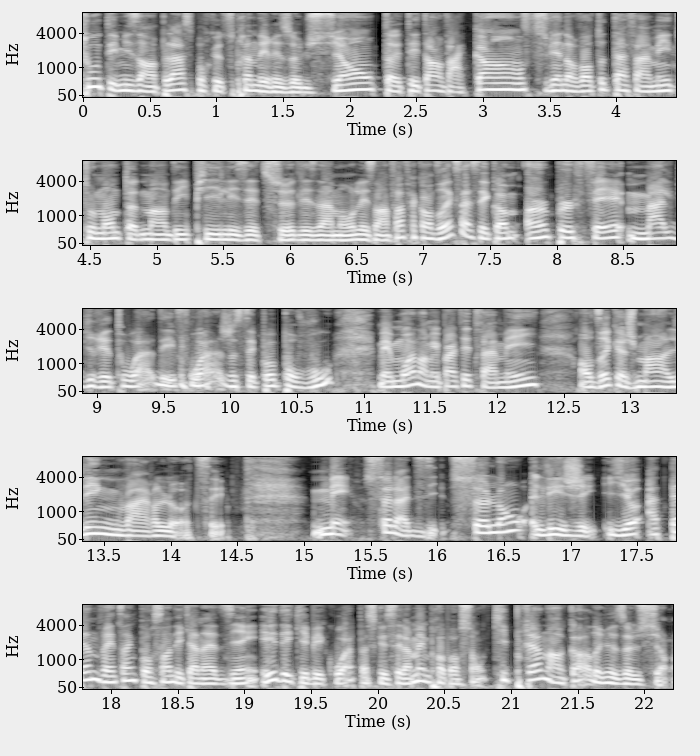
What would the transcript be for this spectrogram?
tout est mis en place pour que tu prennes des résolutions. T'es en vacances, tu viens de revoir toute ta famille, tout le monde t'a demandé, puis les études, les amours, les enfants. Fait qu'on dirait que ça c'est comme un peu fait malgré toi, des fois. je sais pas pour vous, mais moi, dans mes parties de famille, on dirait que je m'enligne vers là, tu sais. Mais, cela dit, selon Léger, il y a à peine 25 des Canadiens et des Québécois, parce que c'est la même proportion, qui prennent encore des résolutions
